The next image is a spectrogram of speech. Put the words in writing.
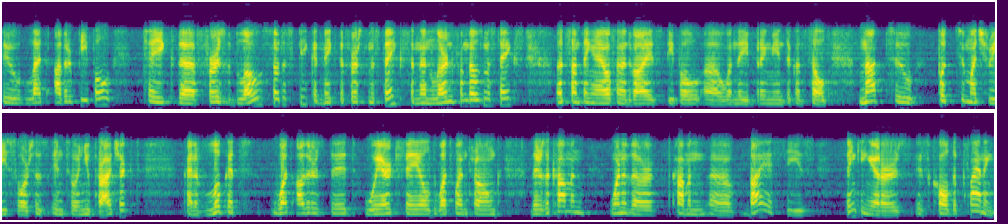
to let other people take the first blow, so to speak, and make the first mistakes, and then learn from those mistakes. That's something I often advise people uh, when they bring me in to consult, not to put too much resources into a new project, kind of look at what others did, where it failed, what went wrong. There's a common, one of the common uh, biases, thinking errors, is called the planning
